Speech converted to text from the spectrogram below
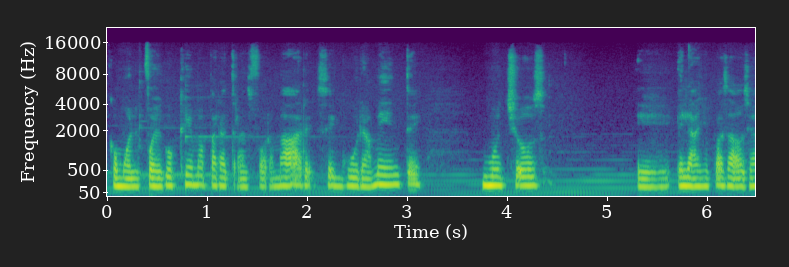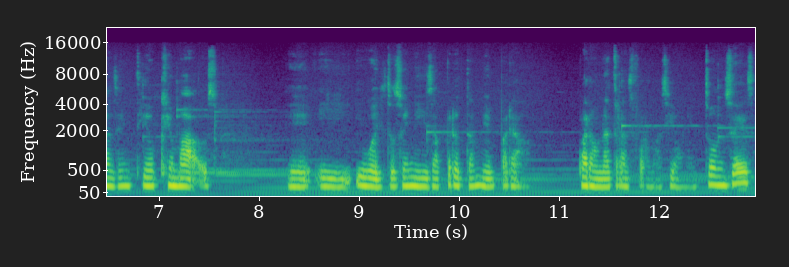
como el fuego quema para transformar, seguramente muchos eh, el año pasado se han sentido quemados eh, y, y, vueltos ceniza, pero también para, para una transformación. Entonces,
